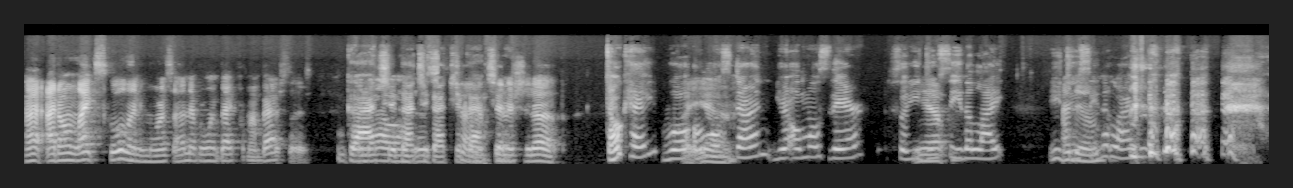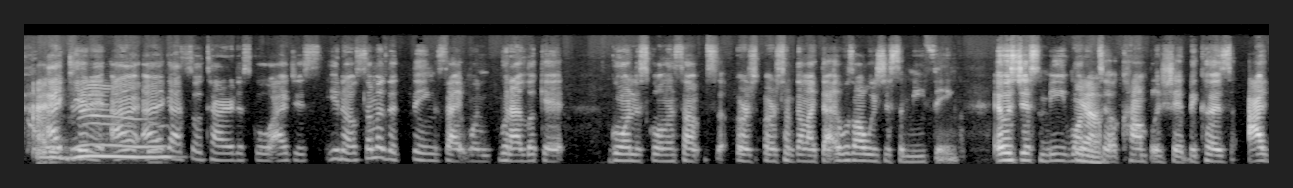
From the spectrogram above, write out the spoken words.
I, I don't like school anymore, so I never went back for my bachelor's. Gotcha, gotcha, gotcha, gotcha. finish it up. Okay, well, but, almost yeah. done. You're almost there. So you yep. do see the light. You do, do. see the light. I, I get it. I, I got so tired of school. I just, you know, some of the things like when when I look at going to school and some or, or something like that. It was always just a me thing. It was just me wanting Yeah. to accomplish it because I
